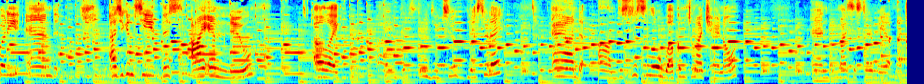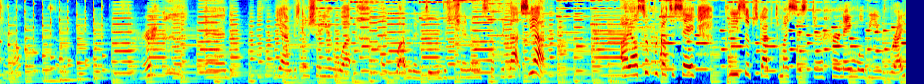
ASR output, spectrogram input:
everybody, and as you can see, this I am new. Uh, like I just started YouTube yesterday, and um, this is just a little welcome to my channel. And my sister made up my channel, so her. And yeah, I'm just gonna show you what like what I'm gonna do in this channel and stuff like that. So yeah. I also forgot to say, please subscribe to my sister. Her name will be right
